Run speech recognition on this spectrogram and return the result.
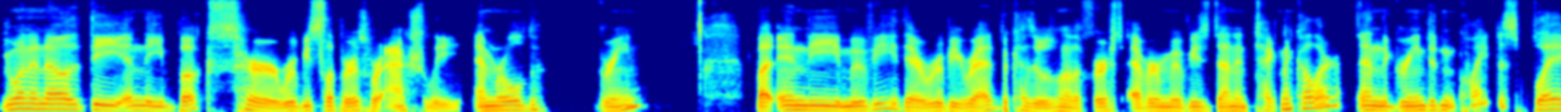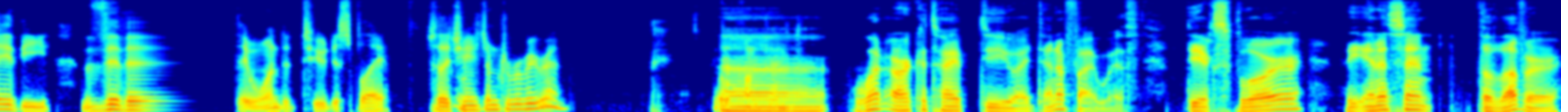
You want to know that the in the books her ruby slippers were actually emerald green, but in the movie they're ruby red because it was one of the first ever movies done in Technicolor, and the green didn't quite display the vivid they wanted to display, so they changed them to ruby red. Little fun fact. Uh, what archetype do you identify with? The explorer, the innocent, the lover,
